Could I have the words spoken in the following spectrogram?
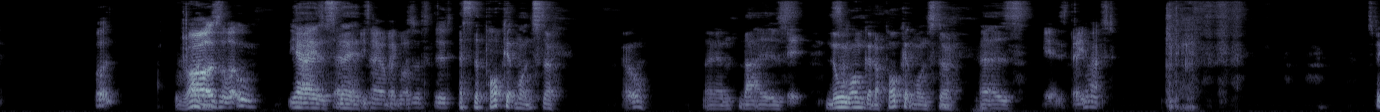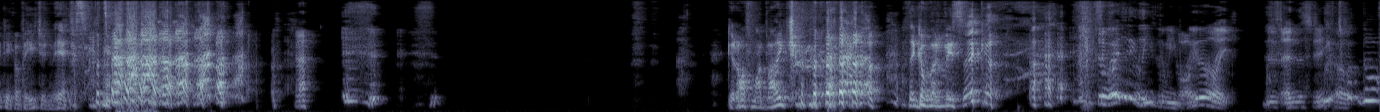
What? Run. Oh, it's a little. yeah, he's, it's um, the, he's now a big lizard, dude. it's the pocket monster. Oh, Um, that is It- no some- longer a pocket monster. It is. yeah, it's Dynamaxed. Speaking of aging the episode. Get off my bike! I think I'm going to be sick. so where did he leave the wee boy though? Like just in the street? I Or? don't know.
